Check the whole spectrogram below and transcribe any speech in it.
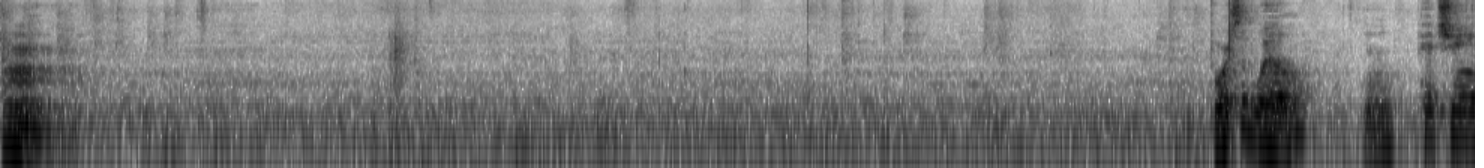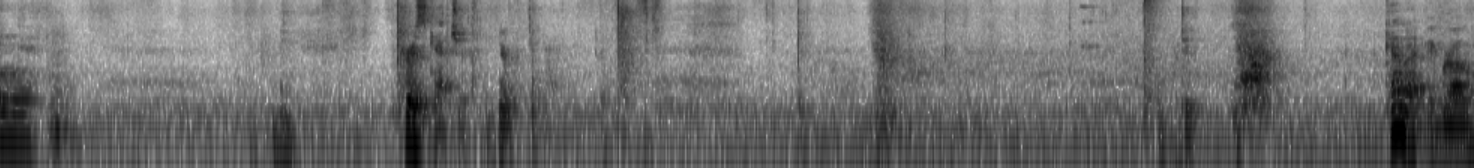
Hmm. Force of will, Mm-hmm. pitching, Cursecatcher. Here. Two. Come at me, bro.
